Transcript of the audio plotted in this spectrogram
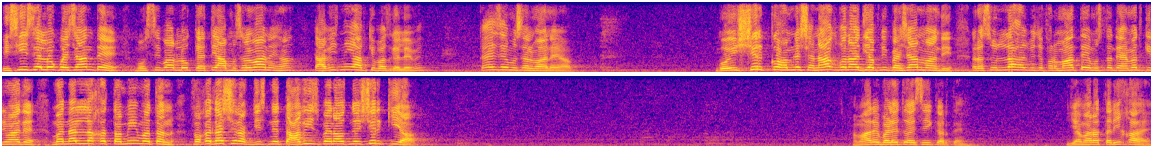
اسی سے لوگ پہچانتے ہیں۔ بہت سی بار لوگ کہتے ہیں، آپ مسلمان ہیں ہاں؟ تعویذ نہیں آپ کے پاس گلے میں۔ کیسے مسلمان ہیں آپ؟ گوئی شرک کو ہم نے شناخت بنا دیا اپنی پہچان مان دی رسول اللہ جو فرماتے ہیں مستد احمد کی روایت ہے، من اللہ تمیمتن فقط اشرک جس نے تعویذ پہنا، اس نے شرک کیا۔ ہمارے بڑے تو ایسے ہی کرتے ہیں۔ یہ ہمارا طریقہ ہے۔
